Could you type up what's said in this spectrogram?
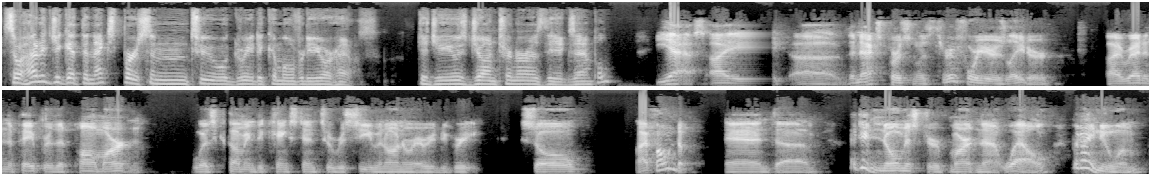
So, how did you get the next person to agree to come over to your house? Did you use John Turner as the example? Yes, I. Uh, the next person was three or four years later. I read in the paper that Paul Martin was coming to Kingston to receive an honorary degree. So I phoned him, and um, I didn't know Mr. Martin that well, but I knew him.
